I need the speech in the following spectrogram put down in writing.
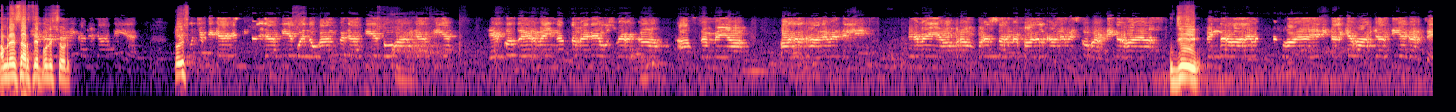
अमृतसर से। पुलिस छोड़ तो इस जी। फिंगर वाले में करवाया ये निकल के भाग जाती है घर से।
